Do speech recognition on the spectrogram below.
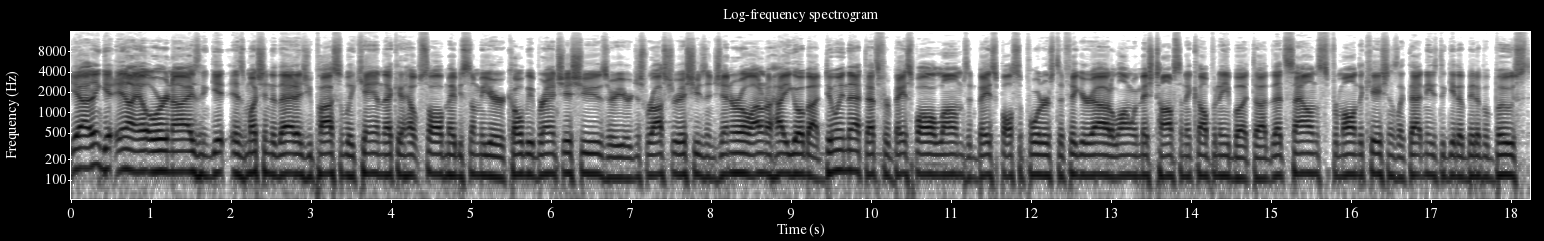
Yeah, I think get NIL organized and get as much into that as you possibly can. That can help solve maybe some of your Colby Branch issues or your just roster issues in general. I don't know how you go about doing that. That's for baseball alums and baseball supporters to figure out, along with Mitch Thompson and company. But uh, that sounds, from all indications, like that needs to get a bit of a boost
